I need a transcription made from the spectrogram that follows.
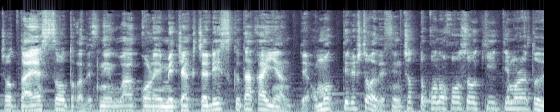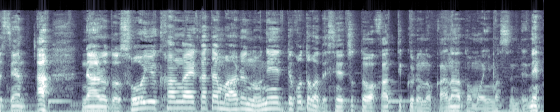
ちょっと怪しそうとかですね、わ、これめちゃくちゃリスク高いやんって思ってる人はですね、ちょっとこの放送を聞いてもらうとですね、あ、なるほど、そういう考え方もあるのねってことがですね、ちょっと分かってくるのかなと思いますますんでね、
